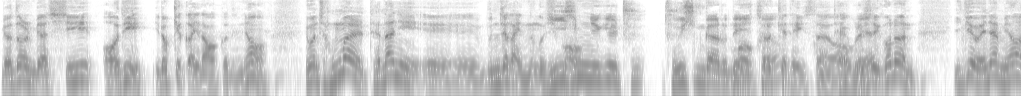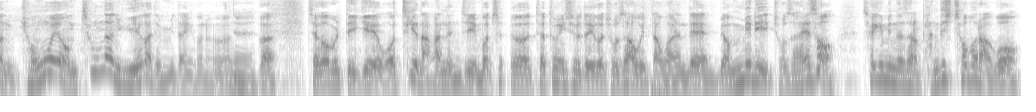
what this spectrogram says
몇 월 몇 시 어디 이렇게까지 나왔거든요. 이건 정말 대단히 예, 예, 문제가 있는 것이고 26일 두, 2시인가로 돼 뭐 있죠. 그렇게 돼 있어요. 대구에. 그래서 이거는 이게 왜냐면 경호에 엄청난 위해가 됩니다. 이거는. 네. 그러니까 제가 볼 때 이게 어떻게 나갔는지 뭐 저- 어, 대통령실도 이거 조사하고 있다고 하는데 면밀히 조사해서 책임 있는 사람 반드시 처벌하고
